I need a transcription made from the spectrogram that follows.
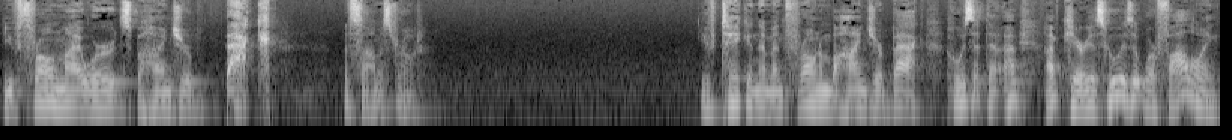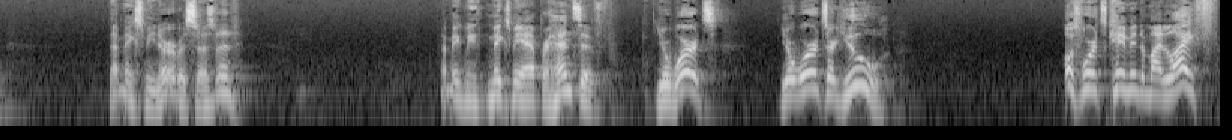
You've thrown my words behind your back, the psalmist wrote. You've taken them and thrown them behind your back. Who is it that I'm, curious? Who is it we're following? That makes me nervous, doesn't it? That make me, makes me apprehensive. Your words, your words are you. Those words came into my life.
